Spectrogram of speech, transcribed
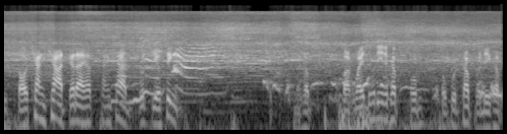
ติดต่อช่างชาติก็ได้ครับ ช่างชาติรถเกียวซิ่งนะครับ ฝากไว้เท่านี้นะครับ ผม ขอบคุณครับสวัสดีครับ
